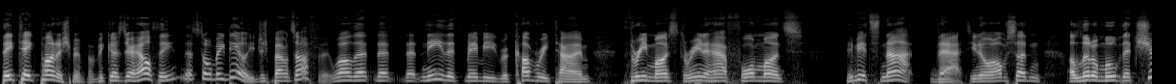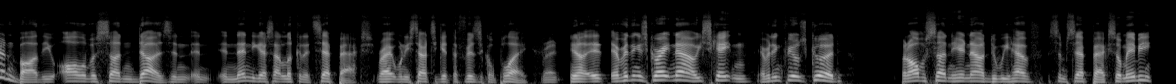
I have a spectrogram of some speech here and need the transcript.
they take punishment. But because they're healthy, that's no big deal. You just bounce off of it. Well, that that that knee that maybe recovery time three months, three and a half, four months. Maybe it's not that. You know, all of a sudden, a little move that shouldn't bother you, all of a sudden does. And and, and then you got to start looking at setbacks, right? When he starts to get the physical play. Right. You know, it, is great now. He's skating. Everything feels good. But all of a sudden, here now, do we have some setbacks? So maybe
